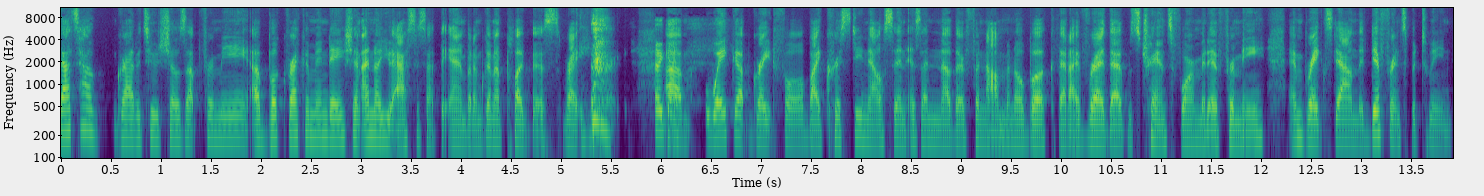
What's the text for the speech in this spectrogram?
that's how gratitude shows up for me. A book recommendation. I know you asked this at the end, but I'm going to plug this right here. okay. um, Wake Up Grateful by Kristi Nelson is another phenomenal book that I've read that was transformative for me and breaks down the difference between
